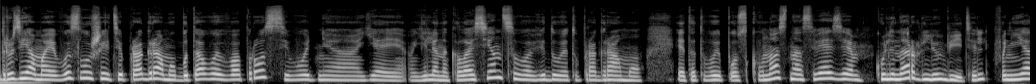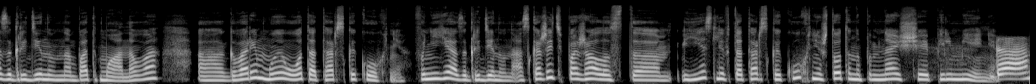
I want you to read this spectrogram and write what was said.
Друзья мои, вы слушаете программу «Бытовой вопрос». Сегодня я, Елена Колосенцева, веду эту программу, этот выпуск. У нас на связи кулинар-любитель Фания Загрединовна Батманова. А, говорим мы о татарской кухне. Фания Загрединовна, а скажите, пожалуйста, есть ли в татарской кухне что-то напоминающее пельмени? Да,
